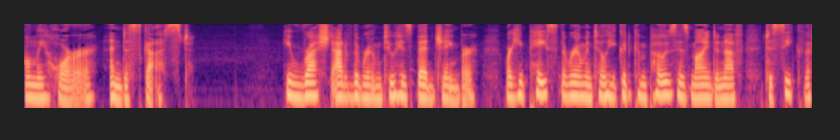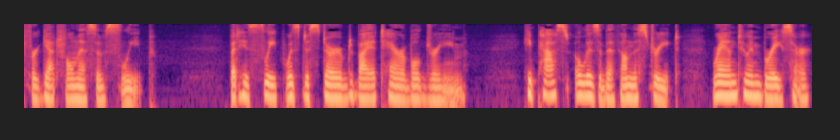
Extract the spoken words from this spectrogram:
only horror and disgust. He rushed out of the room to his bedchamber, where he paced the room until he could compose his mind enough to seek the forgetfulness of sleep. But his sleep was disturbed by a terrible dream. He passed Elizabeth on the street, ran to embrace her,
